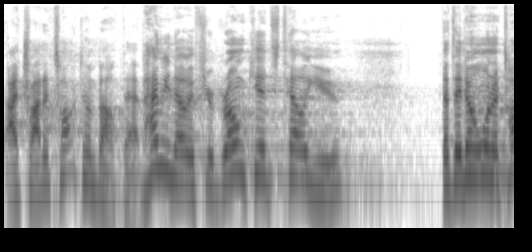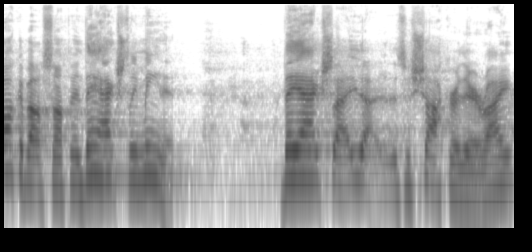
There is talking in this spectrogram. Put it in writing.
I try to talk to them about that. But how many know if your grown kids tell you that they don't want to talk about something, they actually mean it? They actually, it's a shocker there, right?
